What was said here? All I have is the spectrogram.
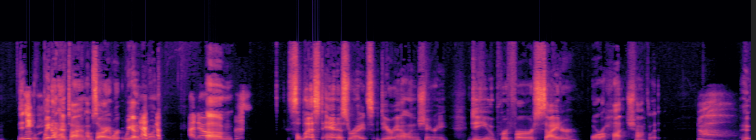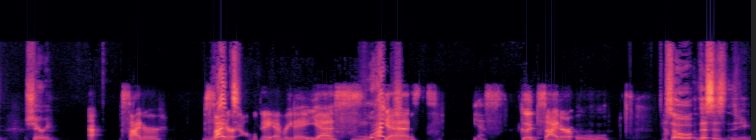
we don't have time. I'm sorry. We're, we got to move on. I know. Um, Celeste Annis writes, "Dear Alan and Sherry, do you prefer cider or a hot chocolate?" oh, Sherry, cider. Cider What? all day, every day. Yes. What? Yes. Yes. Good cider. Ooh. So this is you,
